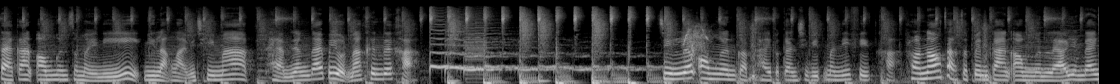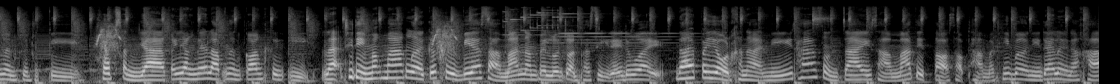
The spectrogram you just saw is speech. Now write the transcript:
แต่การออมเงินสมัยนี้มีหลากหลายวิธีมาก แถมยังได้ประโยชน์มากขึ้นด้วยค่ะ จินเลือกออมเงินกับไทยประกันชีวิต Money Fit ค่ะ เพราะนอกจากจะเป็นการออมเงินแล้วยังได้เงินคืนทุกปี ครบสัญญาก็ยังได้รับเงินก้อนคืนอีก และที่ดีมากๆเลยก็คือเบี้ยสามารถนำไปลดหย่อนภาษีได้ด้วย ได้ประโยชน์ขนาดนี้ถ้าสนใจสามารถติดต่อสอบถามมาที่เบอร์นี้ได้เลยนะคะ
